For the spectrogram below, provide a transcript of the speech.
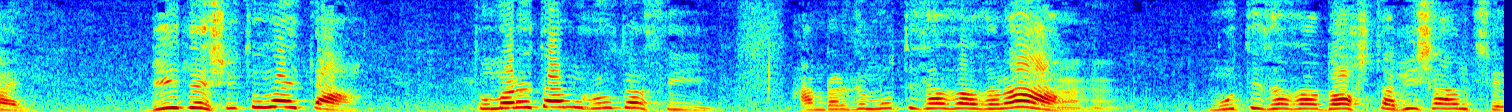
নাই। বিদেশি তো যাইতা তোমারই তো আমি খুঁজতেছি। আমরা যে মতি চাষা আছে না হ্যাঁ হ্যাঁ। মতি চাষা দশটা ভিসা আনছে।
